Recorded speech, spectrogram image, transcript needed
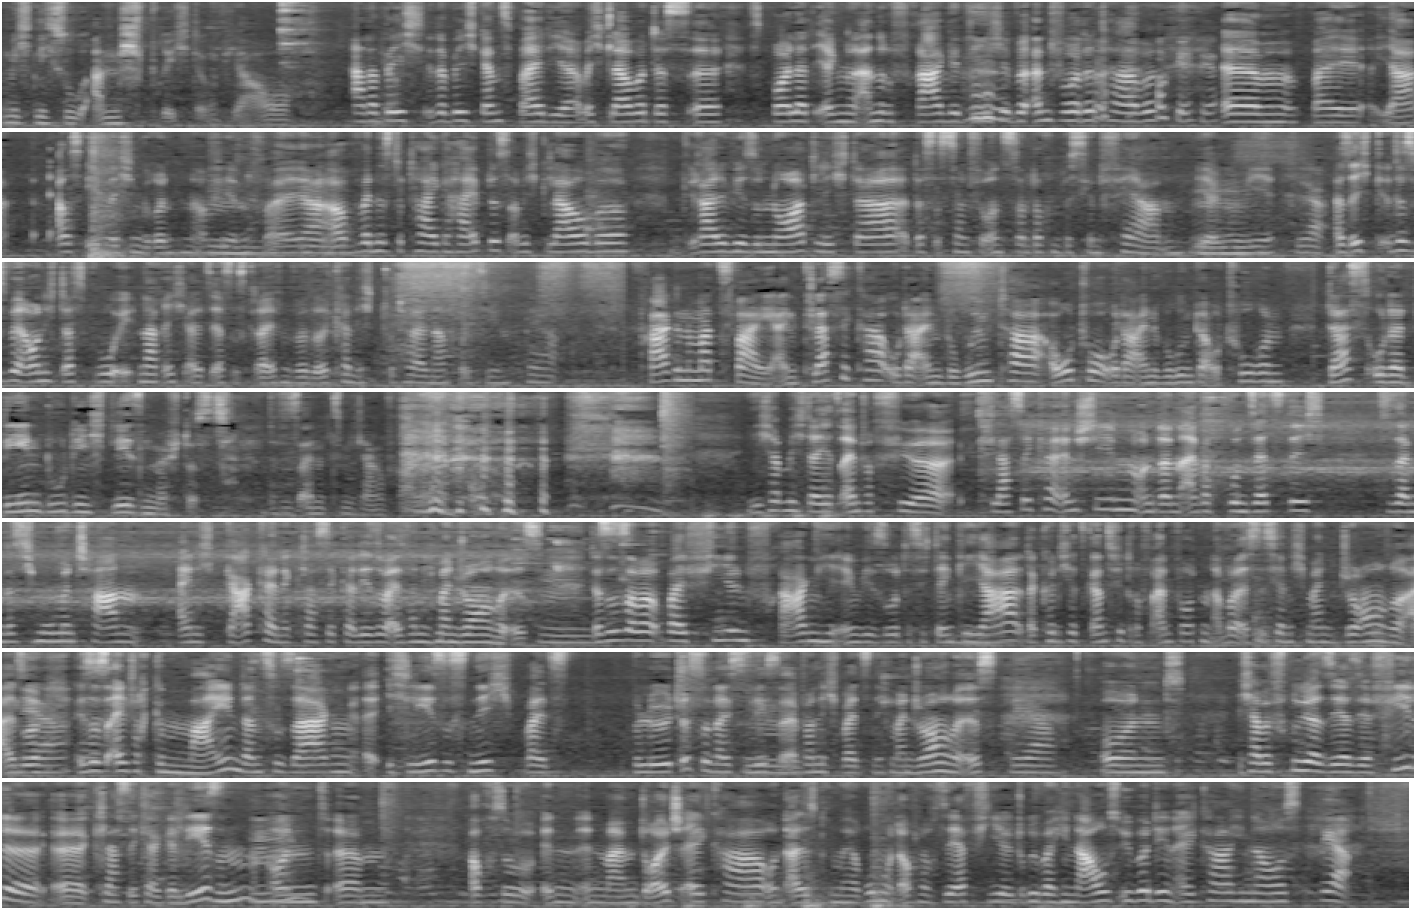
mich nicht so anspricht irgendwie auch. Ah, da bin, ich, da bin ich ganz bei dir. Aber ich glaube, das äh, spoilert irgendeine andere Frage, die ich hier beantwortet habe. Okay, ja. ähm, weil, ja, aus ähnlichen Gründen auf jeden Mhm. Fall. Ja. Auch wenn es total gehypt ist, aber ich glaube, gerade wir so Nordlichter, das ist dann für uns dann doch ein bisschen fern irgendwie. Mhm. Ja. Also ich, das wäre auch nicht das, wonach ich als erstes greifen würde. Kann ich total nachvollziehen. Ja. Frage Nummer zwei. Ein Klassiker oder ein berühmter Autor oder eine berühmte Autorin, das oder den du nicht lesen möchtest? Das ist eine ziemlich lange Frage. Ich habe mich da jetzt einfach für Klassiker entschieden und dann einfach grundsätzlich zu sagen, dass ich momentan eigentlich gar keine Klassiker lese, weil einfach nicht mein Genre ist. Mhm. Das ist aber bei vielen Fragen hier irgendwie so, dass ich denke, ja, da könnte ich jetzt ganz viel drauf antworten, aber es ist ja nicht mein Genre. Also Ja, ist es einfach gemein, dann zu sagen, äh, ich lese es nicht, weil es blöd ist, sondern ich lese es einfach nicht, weil es nicht mein Genre ist. Mhm. Ja. Und ich habe früher sehr, sehr viele äh, Klassiker gelesen und ähm, auch so in, in meinem Deutsch-LK und alles drumherum und auch noch sehr viel drüber hinaus, über den LK hinaus. Ja.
